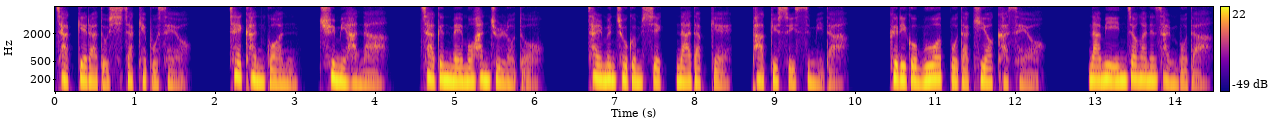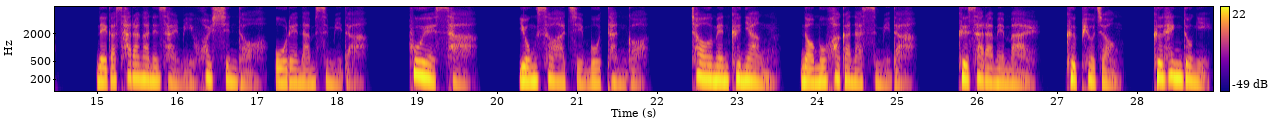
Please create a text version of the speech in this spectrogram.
작게라도 시작해 보세요. 책 한 권, 취미 하나, 작은 메모 한 줄로도 삶은 조금씩 나답게 바뀔 수 있습니다. 그리고 무엇보다 기억하세요. 남이 인정하는 삶보다 내가 사랑하는 삶이 훨씬 더 오래 남습니다. 후회 사, 용서하지 못한 것. 처음엔 그냥 너무 화가 났습니다. 그 사람의 말, 그 표정, 그 행동이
